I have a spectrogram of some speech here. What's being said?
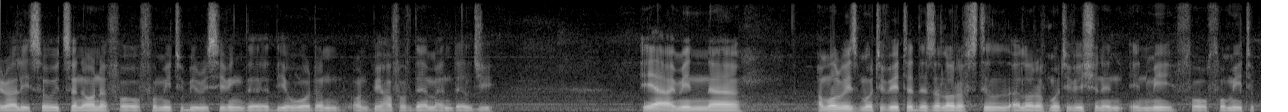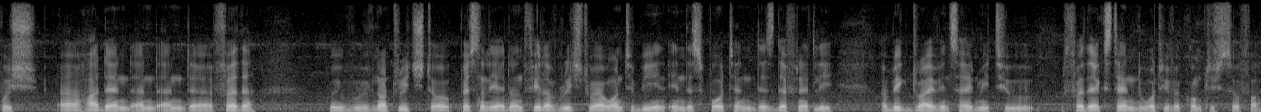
rally, so it's an honor for, for me to be receiving the, the award on, on behalf of them and LG. Yeah, I mean, uh, I'm always motivated. There's a lot of still a lot of motivation in, in me for, for me to push uh, harder and and and uh, further. We've we've not reached, or personally, I don't feel I've reached where I want to be in, in the sport, and there's definitely a big drive inside me to further extend what we've accomplished so far.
